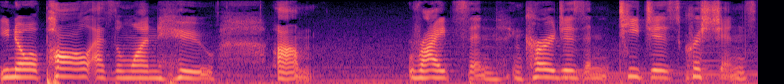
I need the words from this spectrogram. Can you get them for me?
you know of Paul as the one who um, writes and encourages and teaches Christians,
